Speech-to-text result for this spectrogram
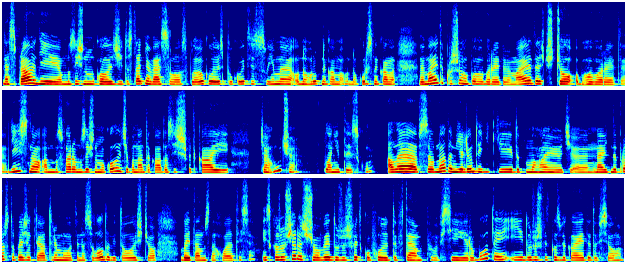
Насправді в музичному коледжі достатньо весело, особливо коли ви спілкуєтеся зі своїми одногрупниками, однокурсниками. Ви маєте про що поговорити, ви маєте що обговорити. Дійсно, атмосфера в музичному коледжі вона така досить швидка і тягуча в плані тиску. Але все одно там є люди, які допомагають е, навіть не просто вижити, а отримувати насолоду від того, що ви там знаходитеся. І скажу ще раз, що ви дуже швидко входите в темп всієї роботи і дуже швидко звикаєте до всього.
